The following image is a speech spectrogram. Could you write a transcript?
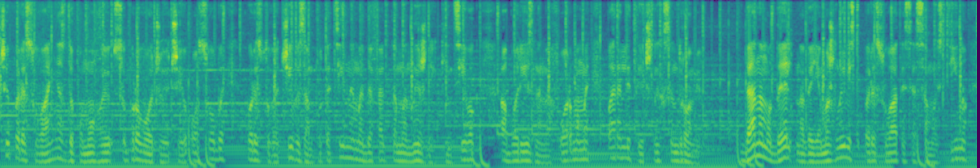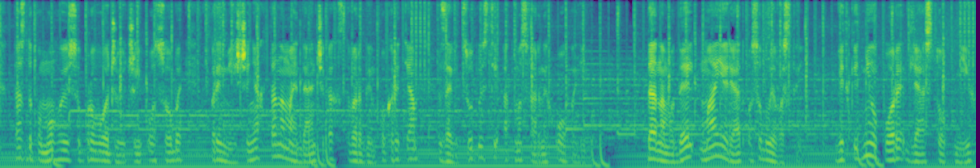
чи пересування з допомогою супроводжуючої особи користувачів з ампутаційними дефектами нижніх кінцівок або різними формами паралітичних синдромів. Дана модель надає можливість пересуватися самостійно та з допомогою супроводжуючої особи в приміщеннях та на майданчиках з твердим покриттям за відсутності атмосферних опадів. Дана модель має ряд особливостей: відкидні опори для стоп ніг,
